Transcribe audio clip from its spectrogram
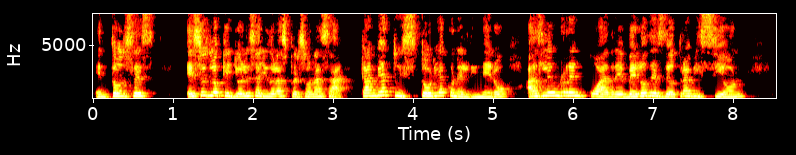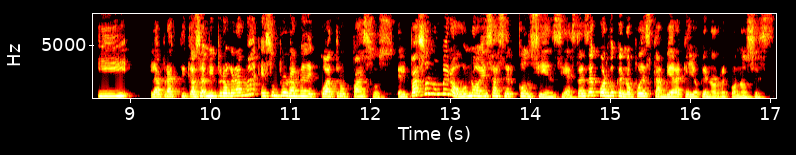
Entonces, eso es lo que yo les ayudo a las personas a cambia tu historia con el dinero, hazle un reencuadre, velo desde otra visión y la práctica. O sea, mi programa es un programa de cuatro pasos. El paso número uno es hacer conciencia. ¿Estás de acuerdo que no puedes cambiar aquello que no reconoces?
